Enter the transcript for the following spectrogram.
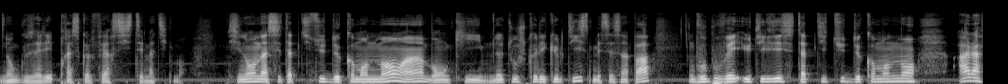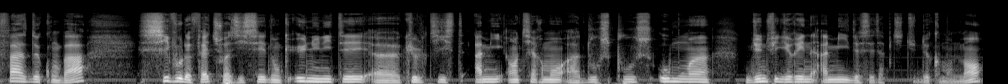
donc vous allez presque le faire systématiquement. Sinon on a cette aptitude de commandement hein, bon, qui ne touche que les cultistes mais c'est sympa. Vous pouvez utiliser cette aptitude de commandement à la phase de combat. Si vous le faites, choisissez donc une unité euh, cultiste amie entièrement à 12 pouces ou moins d'une figurine amie de cette aptitude de commandement.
